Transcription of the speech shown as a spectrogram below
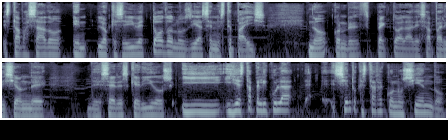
está basado en lo que se vive todos los días en este país, ¿no? Con respecto a la desaparición de, seres queridos. Y, esta película eh, siento que está reconociendo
